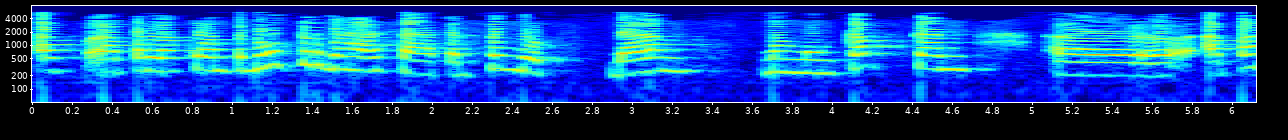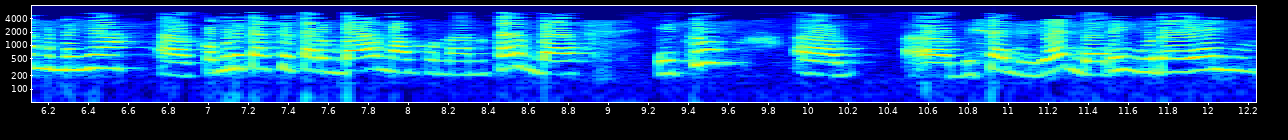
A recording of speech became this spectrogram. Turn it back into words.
eh, perlakuan penutur bahasa tersebut dalam mengungkapkan eh, apa namanya eh, komunikasi verbal maupun non verbal itu eh, eh, bisa dilihat dari budayanya.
